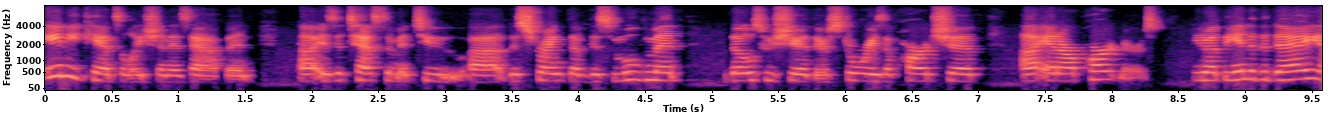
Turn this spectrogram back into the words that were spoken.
any cancellation has happened uh, is a testament to uh, the strength of this movement, those who shared their stories of hardship, and our partners. You know, at the end of the day,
